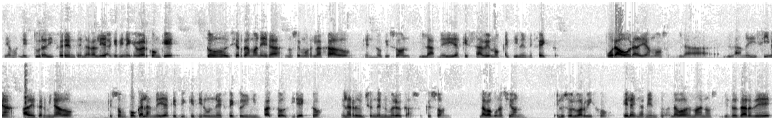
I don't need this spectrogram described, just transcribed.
digamos lectura diferente de la realidad que tiene que ver con que todos de cierta manera nos hemos relajado en lo que son las medidas que sabemos que tienen efecto. Por ahora, digamos, la, la medicina ha determinado que son pocas las medidas que, que tienen un efecto y un impacto directo en la reducción del número de casos, que son la vacunación, el uso del barbijo, el aislamiento, el lavado de manos y tratar de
